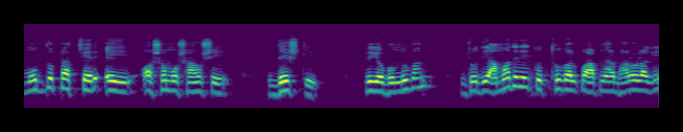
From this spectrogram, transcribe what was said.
মধ্যপ্রাচ্যের এই অসম সাহসী দেশটি। প্রিয় বন্ধুগণ, যদি আমাদের এই তথ্য গল্প আপনার ভালো লাগে,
